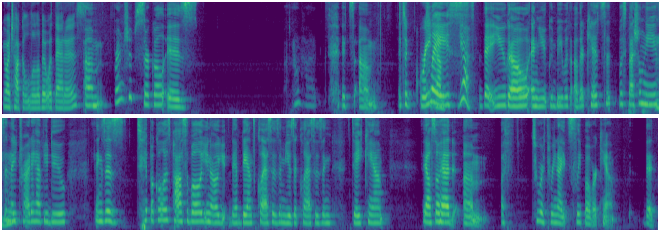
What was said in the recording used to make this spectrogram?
You want to talk a little bit what that is? Um, friendship circle is, I don't know how, it's um, it's a great place yeah, that you go and you can be with other kids with special needs and they Mm-hmm. try to have you do things as typical as possible you know you, they have dance classes and music classes and day camp they also had um, a th- two or three night sleepover camp that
